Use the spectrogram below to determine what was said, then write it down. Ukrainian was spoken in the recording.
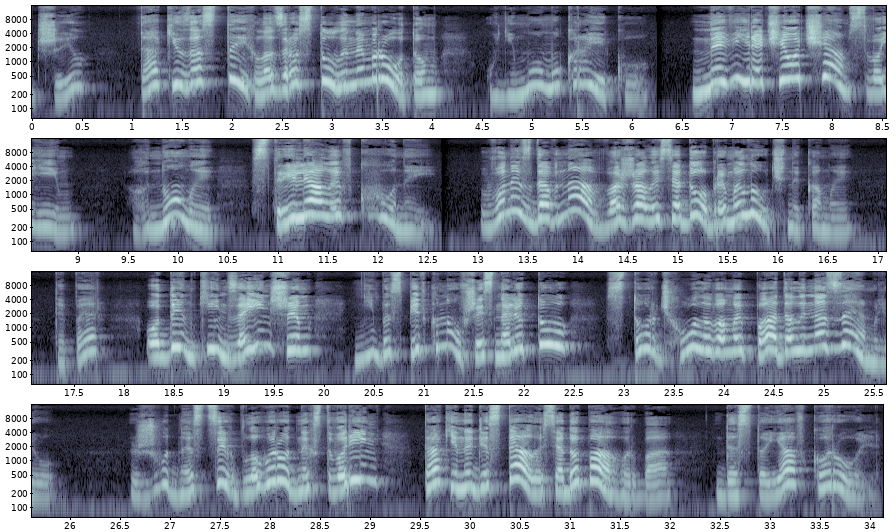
Джил так і застигла з розтуленим ротом у німому крику, не вірячи очам своїм. Гноми стріляли в коней. Вони здавна вважалися добрими лучниками. Тепер один кінь за іншим, ніби спіткнувшись на люту, сторч головами падали на землю. Жодне з цих благородних створінь так і не дісталося до пагорба, де стояв король.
